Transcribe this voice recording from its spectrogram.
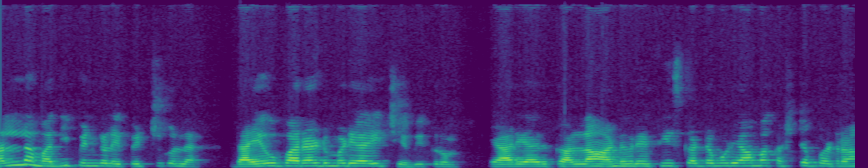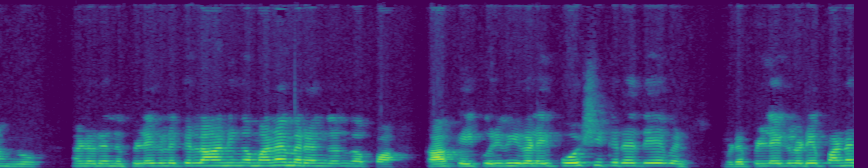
நல்ல மதிப்பெண்களை பெற்றுக்கொள்ள தயவு பாராட்டும்படியாய் செபிக்கிறோம் யார் யாருக்கெல்லாம் ஆண்டவரே ஃபீஸ் கட்ட முடியாம கஷ்டப்படுறாங்களோ ஆண்டவரே அந்த பிள்ளைகளுக்கெல்லாம் நீங்க மனமிறங்குங்கப்பா. காக்கை குருவிகளை போஷிக்கிற தேவன் உங்களோட பிள்ளைகளுடைய பண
